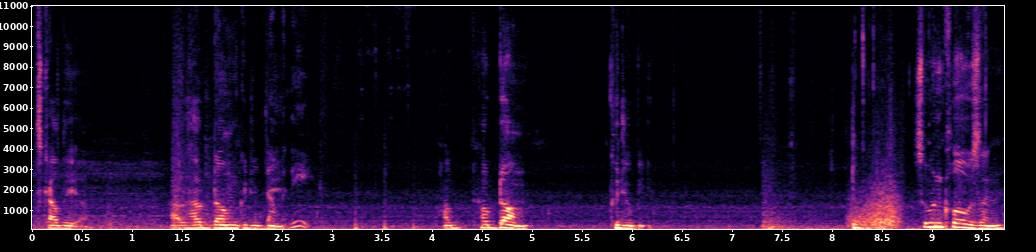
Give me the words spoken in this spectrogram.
It's Caldia. How, how dumb could you be? Dominique. How, how dumb could you be? So in closing,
